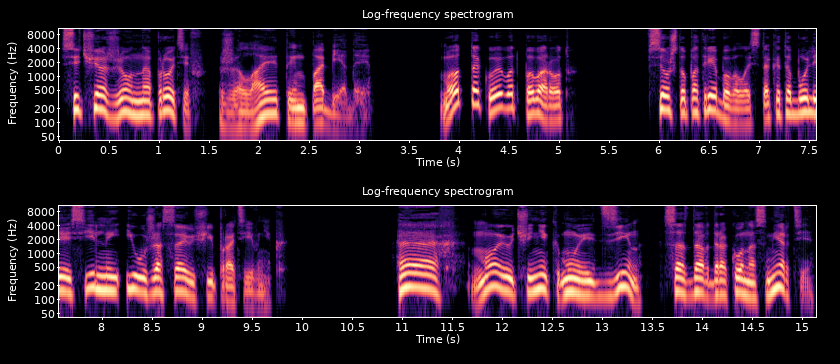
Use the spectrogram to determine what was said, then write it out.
Сейчас же он, напротив, желает им победы. Вот такой вот поворот. Все, что потребовалось, так это более сильный и ужасающий противник. Эх, мой ученик Муэдзин, создав дракона смерти,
